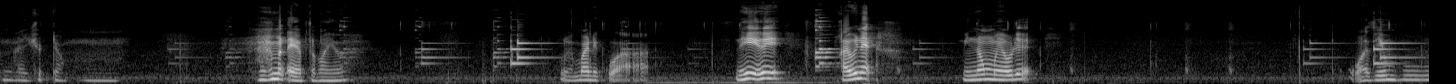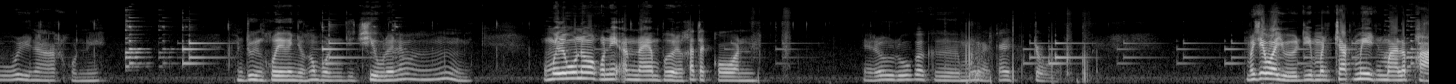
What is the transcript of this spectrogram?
รใส่ชุดดำมันแอบทำไมวะเลยบ้านดีกว่า นี่เฮ้ยใครวะเนี่ย มีน้องแมวด้วยว่าเสียมพูดีน่ารักคนนี้ มันดูคุยกันอยู่ข้างบนดิชิวเลยนะมึงผมไม่รู้นะว่าคนนี้อันนายอำเภอหรือฆาตกรแต่รู้รู้ก็คือมันอยากได้จทย์ ไม่ใช่ว่าอยู่ดีมันชักมีดมาแล้วผ่า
